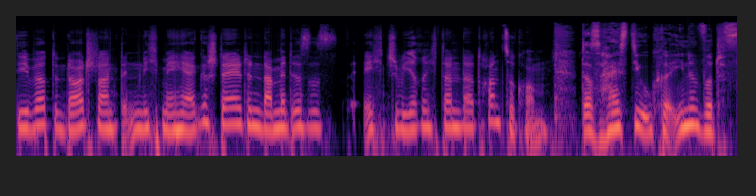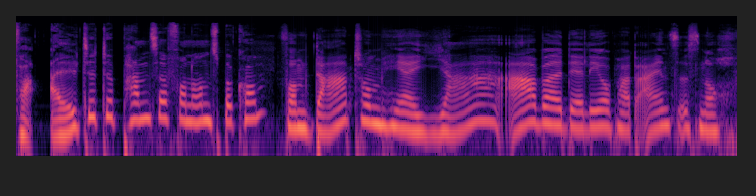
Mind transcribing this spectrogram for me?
Die wird in Deutschland nicht mehr hergestellt und damit ist es echt schwierig, dann da dran zu kommen. Das heißt, die Ukraine wird veraltete Panzer von uns bekommen? Vom Datum her ja, aber der Leopard 1 ist noch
